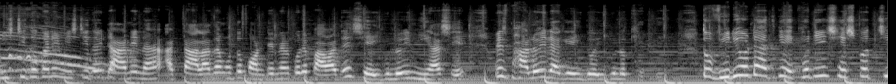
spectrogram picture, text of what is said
মিষ্টি দোকানে মিষ্টি দইটা আনে না, একটা আলাদা মতো কন্টেনার করে পাওয়া যায়, সেইগুলোই নিয়ে আসে। বেশ ভালোই লাগে এই দইগুলো খেতে। তো ভিডিওটা আজকে এখানেই শেষ করছি।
